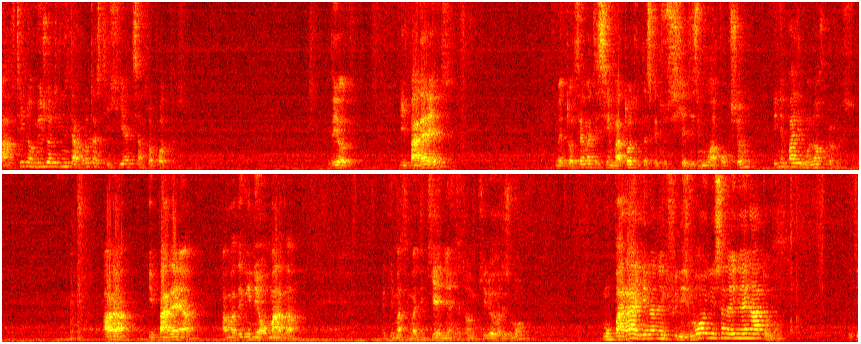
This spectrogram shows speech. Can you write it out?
Αυτή νομίζω ότι είναι τα πρώτα στοιχεία της ανθρωπότητας. Διότι οι παρέες με το θέμα της συμβατότητας και του συσχετισμού απόψεων είναι πάλι μονόχρωμες. Άρα η παρέα, άμα δεν είναι ομάδα, με τη μαθηματική έννοια για τον κύριο ορισμό, μου παράγει έναν εκφυλισμό, είναι σαν να είναι ένα άτομο. Γιατί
